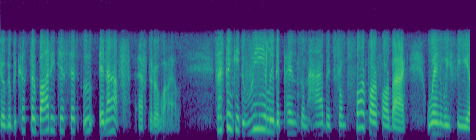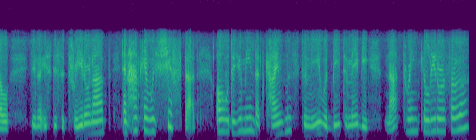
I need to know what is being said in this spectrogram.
sugar because their body just says Ooh, enough. after a while. So I think it really depends on habits from far, far, far back when we feel, you know, is this a treat or not? And how can we shift that? Oh, do you mean that kindness to me would be to maybe not drink a liter of soda?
